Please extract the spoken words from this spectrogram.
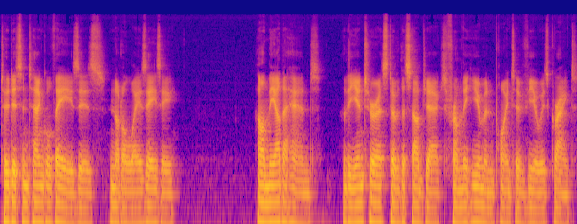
To disentangle these is not always easy. On the other hand, the interest of the subject from the human point of view is great,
